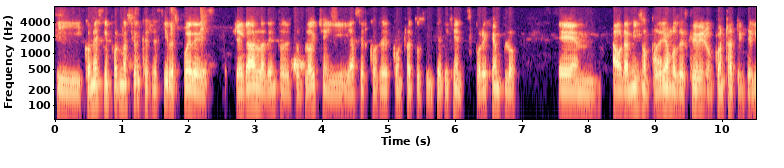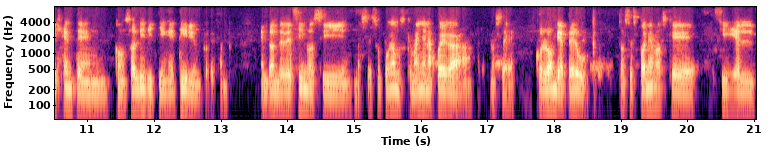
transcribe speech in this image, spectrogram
y con esta información que recibes puedes llegarla dentro de tu blockchain y hacer correr contratos inteligentes. Por ejemplo, em, ahora mismo podríamos describir un contrato inteligente en, con Solidity en Ethereum, por ejemplo en donde decimos si, no sé, supongamos que mañana juega, no sé, Colombia-Perú. Entonces ponemos que si, el,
